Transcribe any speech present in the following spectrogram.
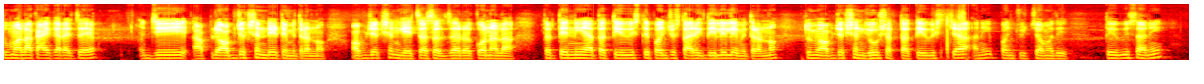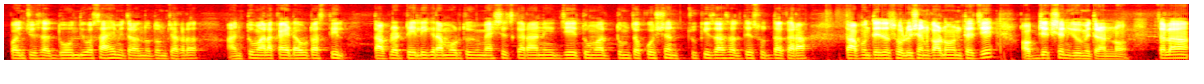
तुम्हाला काय करायचं आहे जी आपली ऑब्जेक्शन डेट आहे मित्रांनो ऑब्जेक्शन घ्यायचं असेल जर कोणाला तर त्यांनी आता तेवीस ते पंचवीस तारीख दिलेली आहे मित्रांनो. तुम्ही ऑब्जेक्शन घेऊ शकता तेवीसच्या आणि पंचवीसच्यामध्ये तेवीस आणि पंचवीस दोन दिवस आहे मित्रांनो तुमच्याकडं. आणि तुम्हाला काही डाऊट असतील तर आपलं टेलिग्रामवर तुम्ही मेसेज करा आणि जे तुम्हाला तुमचं क्वेश्चन चुकीचं असेल ते सुद्धा करा. तर आपण त्याचं सोल्युशन काढून त्याचे ऑब्जेक्शन घेऊ मित्रांनो. चला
